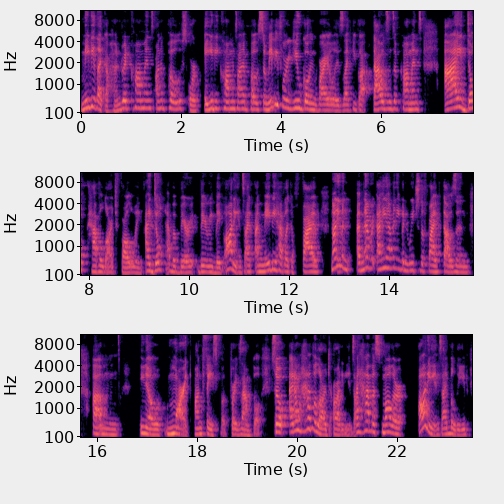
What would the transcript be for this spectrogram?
maybe like 100 comments on a post or 80 comments on a post. So maybe for you going viral is like you got thousands of comments. I don't have a large following. I don't have a very, very big audience. I, I maybe have like a five, not even, I've never, I haven't even reached the 5,000 um, you know, mark on Facebook, for example. So I don't have a large audience. I have a smaller audience, I believe.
